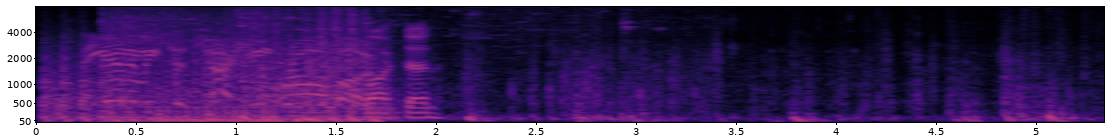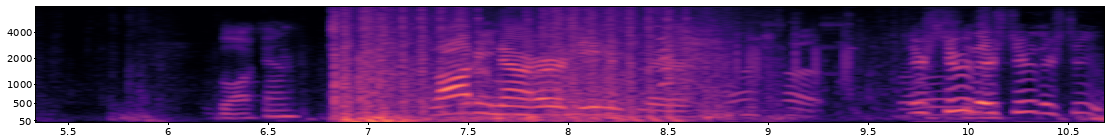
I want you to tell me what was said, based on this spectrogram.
The enemy's attacking Bravo. Block dead. Blocking. Lobby now heard demon slayer. One shot. There's two, there's two, there's two.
